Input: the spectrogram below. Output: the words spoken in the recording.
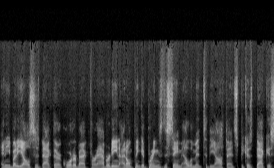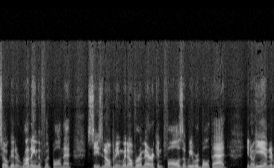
anybody else is back there at quarterback for Aberdeen, I don't think it brings the same element to the offense because Beck is so good at running the football. And that season opening win over American Falls that we were both at, you know, he ended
